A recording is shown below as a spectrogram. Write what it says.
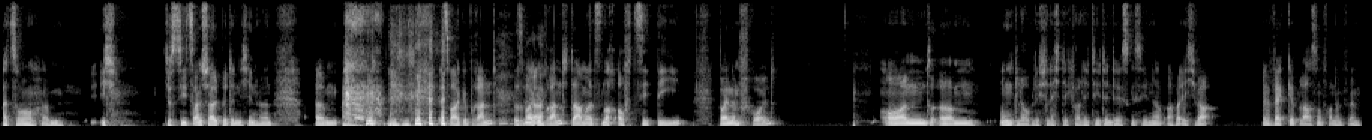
also, ähm, ich, Justizanstalt, bitte nicht hinhören. Ähm, es war gebrannt. Es war ja. gebrannt, damals noch auf CD bei einem Freund. Und ähm, unglaublich schlechte Qualität, in der ich es gesehen habe, aber ich war weggeblasen von dem Film.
